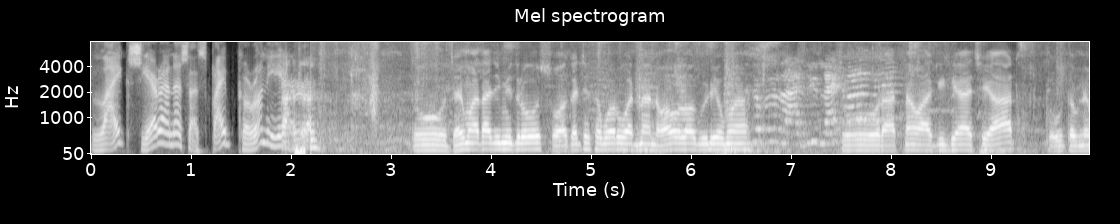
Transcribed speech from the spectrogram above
લાઈક શેર અને સબસ્ક્રાઇબ કરો ને યાર. તો જય માતાજી મિત્રો સ્વાગત છે તમારું આજના નવા વ્લોગ વિડીયોમાં. તો રાતના વાગી ગયા છે આઠ તો હું તમને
